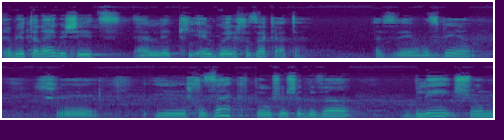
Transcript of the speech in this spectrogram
רבי יותן אייבשיץ על כי אל גואל חזק אתה. אז הוא מסביר שחזק פירושו של דבר בלי שום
